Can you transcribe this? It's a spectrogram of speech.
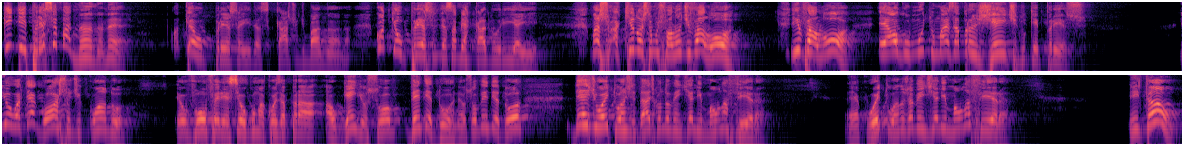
Quem tem preço é banana, né? Quanto é o preço aí das caixas de banana? Quanto que é o preço dessa mercadoria aí? Mas aqui nós estamos falando de valor. E valor é algo muito mais abrangente do que preço. E eu até gosto de quando eu vou oferecer alguma coisa para alguém, eu sou vendedor, né? Eu sou vendedor desde oito anos de idade, quando eu vendia limão na feira. É, com oito anos já vendia limão na feira. Então,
